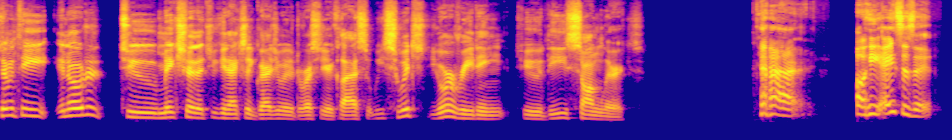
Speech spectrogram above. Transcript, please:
Timothy, in order to make sure that you can actually graduate with the rest of your class, we switched your reading to these song lyrics. oh, he aces it.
